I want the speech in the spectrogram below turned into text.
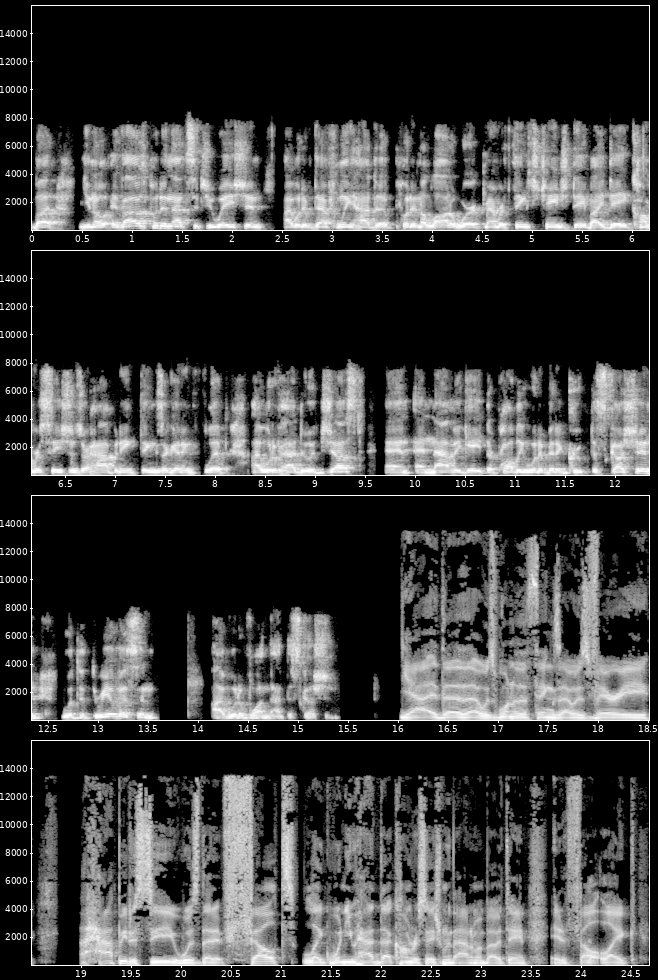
But you know, if I was put in that situation, I would have definitely had to put in a lot of work. Remember, things change day by day. Conversations are happening. Things are getting flipped. I would have had to adjust and and navigate. There probably would have been a group discussion with the three of us, and I would have won that discussion. Yeah, the, that was one of the things I was very happy to see was that it felt like when you had that conversation with Adam about Dane, it felt like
